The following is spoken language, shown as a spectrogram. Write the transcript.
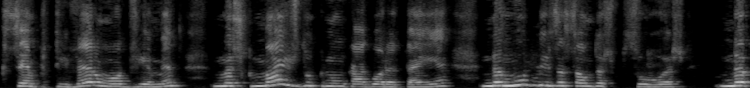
que sempre tiveram, obviamente, mas que mais do que nunca agora têm, na mobilização das pessoas, na,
